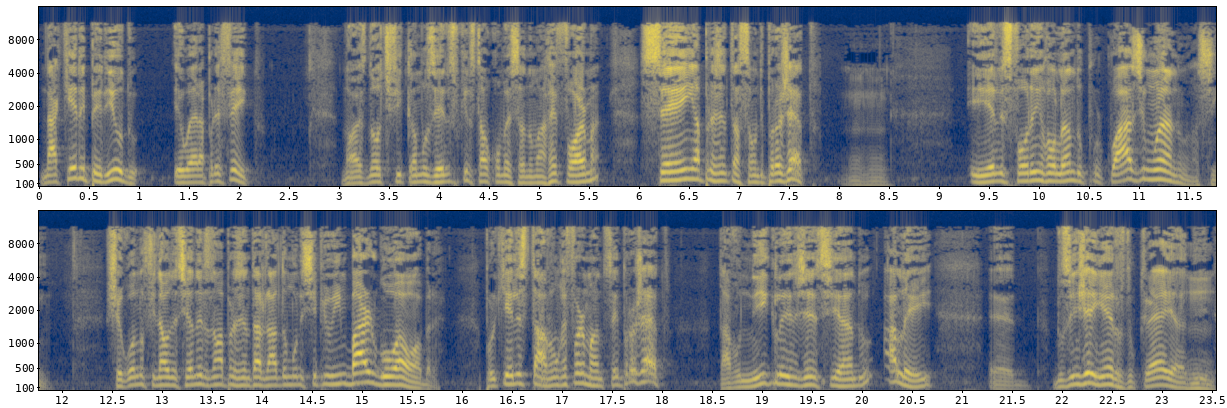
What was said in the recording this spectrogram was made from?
Naquele período, eu era prefeito. Nós notificamos eles porque eles estavam começando uma reforma sem apresentação de projeto. Uhum. E eles foram enrolando por quase um ano, assim. Chegou no final desse ano, eles não apresentaram nada, o município embargou a obra. Porque eles estavam reformando sem projeto. Estavam negligenciando a lei é, dos engenheiros, do CREA, hum. de,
